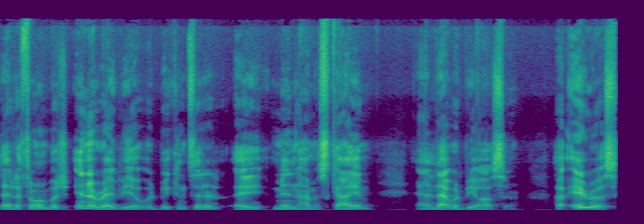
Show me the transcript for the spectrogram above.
that a thorn bush in Arabia would be considered a min hamiskayim, and that would be aser. Ha'erus.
